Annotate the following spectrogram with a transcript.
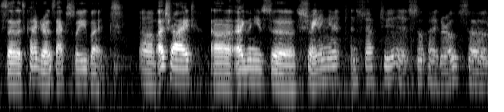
So it's kind of gross actually, but um, I tried. Uh, I even used uh, straining it and stuff too, and it's still kind of gross. So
